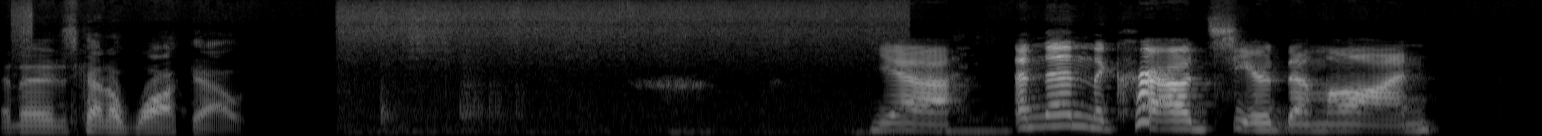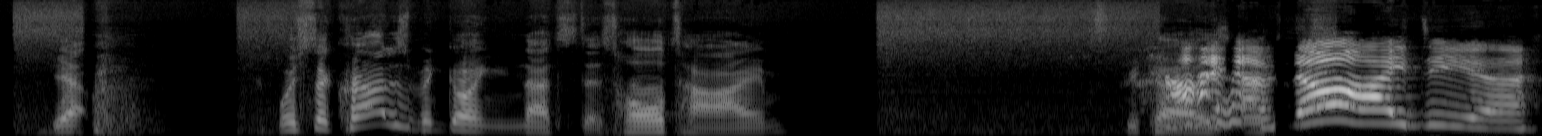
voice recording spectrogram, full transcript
And then they just kind of walk out. yeah. And then the crowd cheered them on. Yep. Which the crowd has been going nuts this whole time. Because I have no idea.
